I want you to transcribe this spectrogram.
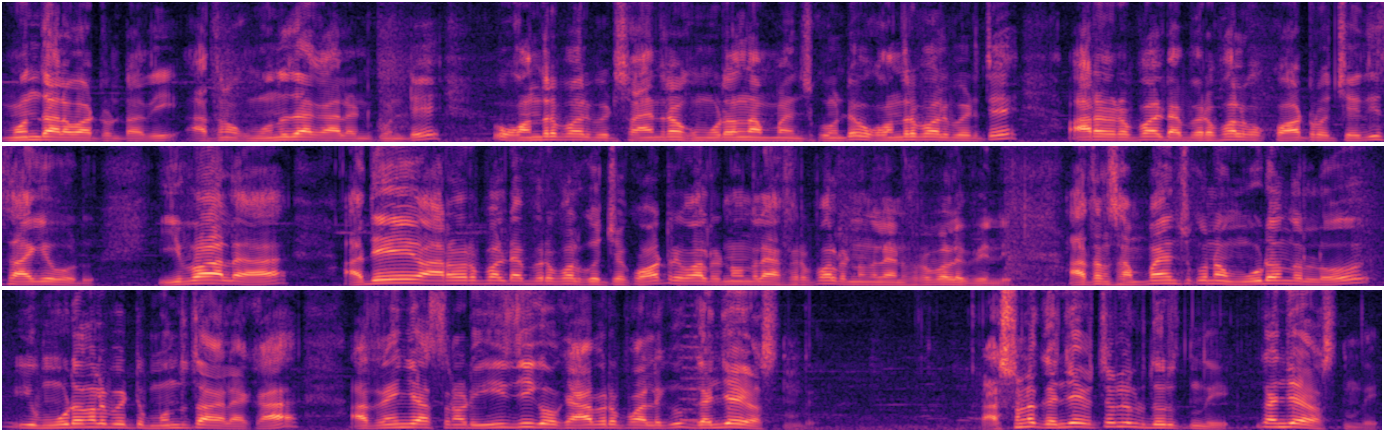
ముందు అలవాటు ఉంటుంది. అతను ఒక ముందు తాగాలనుకుంటే ఒక వంద రూపాయలు పెట్టి సాయంత్రం ఒక మూడు వందలు సంపాదించుకుంటే ఒక వంద రూపాయలు పెడితే అరవై రూపాయలు డెబ్బై రూపాయలు ఒక క్వార్టర్ వచ్చేది తాగేవాడు. ఇవాళ అదే అరవై రూపాయలు డెబ్బై రూపాయలకి వచ్చే క్వార్టర్ ఇవాళ రెండు వందల యాభై రూపాయలు రెండు వందల ఎనభై రూపాయలు అయిపోయింది. అతను సంపాదించుకున్న మూడు వందల్లో ఈ మూడు వందలు పెట్టి ముందు తాగలేక అతను ఏం చేస్తున్నాడు? ఈజీగా ఒక యాభై రూపాయలకు గంజాయి వస్తుంది. రాష్ట్రంలో గంజాయి విచ్చలవిడిగా దొరుకుతుంది. గంజాయి వస్తుంది.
